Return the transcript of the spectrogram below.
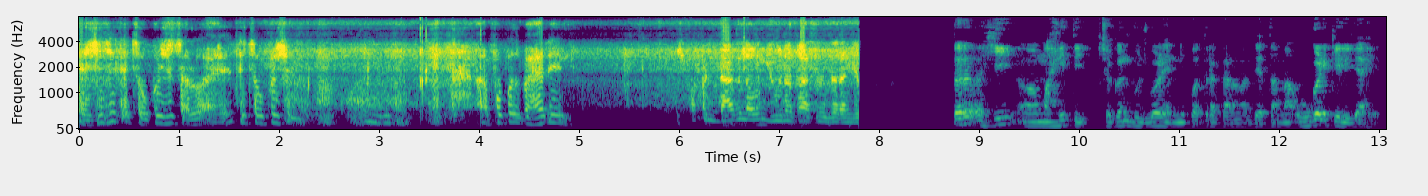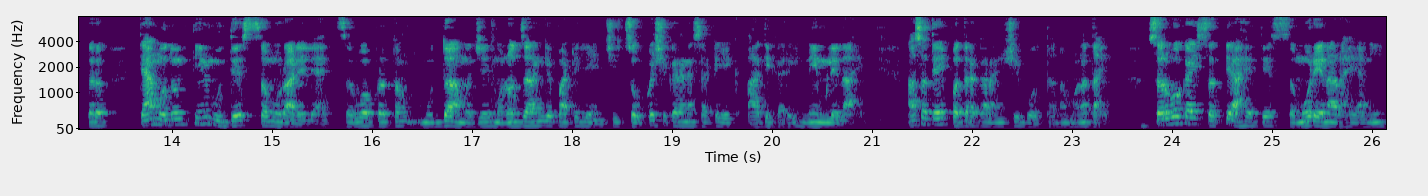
याची जी काही चौकशी चालू आहे ती चौकशी आपोआपच बाहेर येईल. आपण डाग लावून घेऊ नका असं जरा तर ही माहिती छगन भुजबळ यांनी पत्रकारांना देताना उघड केलेली आहे. तर त्यामधून तीन मुद्दे समोर आलेले आहेत. सर्वप्रथम मुद्दा म्हणजे मनोज जरांगे पाटील यांची चौकशी करण्यासाठी एक अधिकारी नेमलेला आहे असं ते पत्रकारांशी बोलताना म्हणत आहेत. सर्व काही सत्य आहे ते समोर येणार आहे आणि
